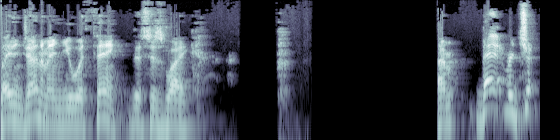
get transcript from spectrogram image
Ladies and gentlemen, you would think this is like that. Reju-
